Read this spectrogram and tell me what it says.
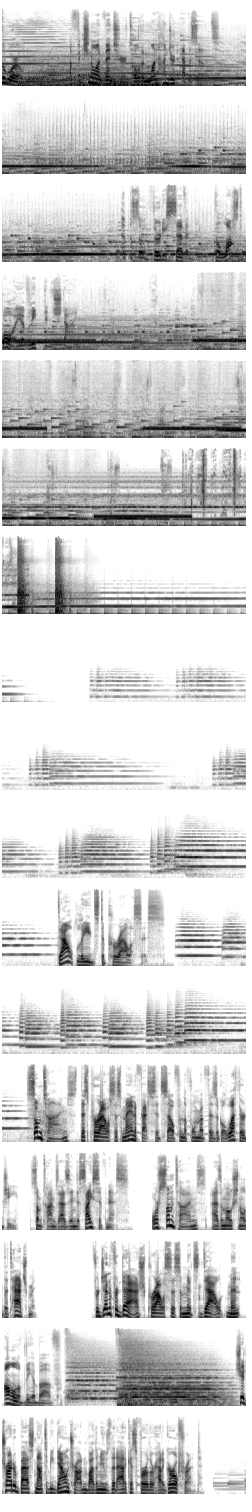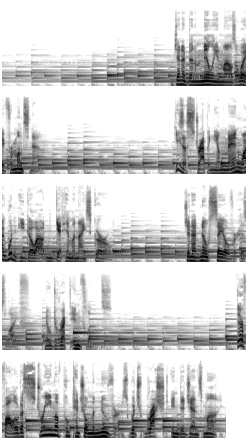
the World, a fictional adventure told in 100 episodes. Episode 37 The Lost Boy of Liechtenstein. Doubt leads to paralysis. Sometimes, this paralysis manifests itself in the form of physical lethargy, sometimes as indecisiveness, or sometimes as emotional detachment. For Jennifer Dash, paralysis amidst doubt meant all of the above. She had tried her best not to be downtrodden by the news that Atticus Further had a girlfriend. Jen had been a million miles away for months now. He's a strapping young man, why wouldn't he go out and get him a nice girl? Jen had no say over his life, no direct influence. There followed a stream of potential maneuvers which rushed into Jen's mind.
